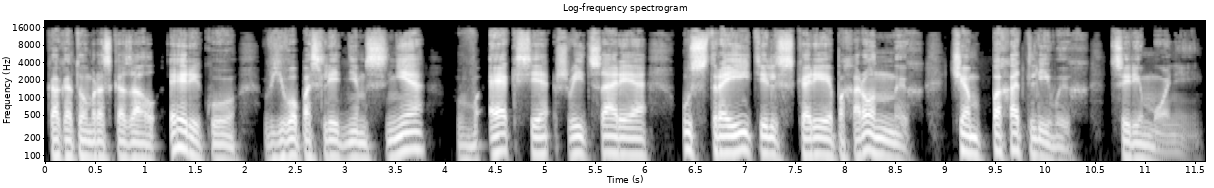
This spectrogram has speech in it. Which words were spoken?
как о том рассказал Эрику в его последнем сне в Эксе, Швейцария, устроитель скорее похоронных, чем похотливых церемоний.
